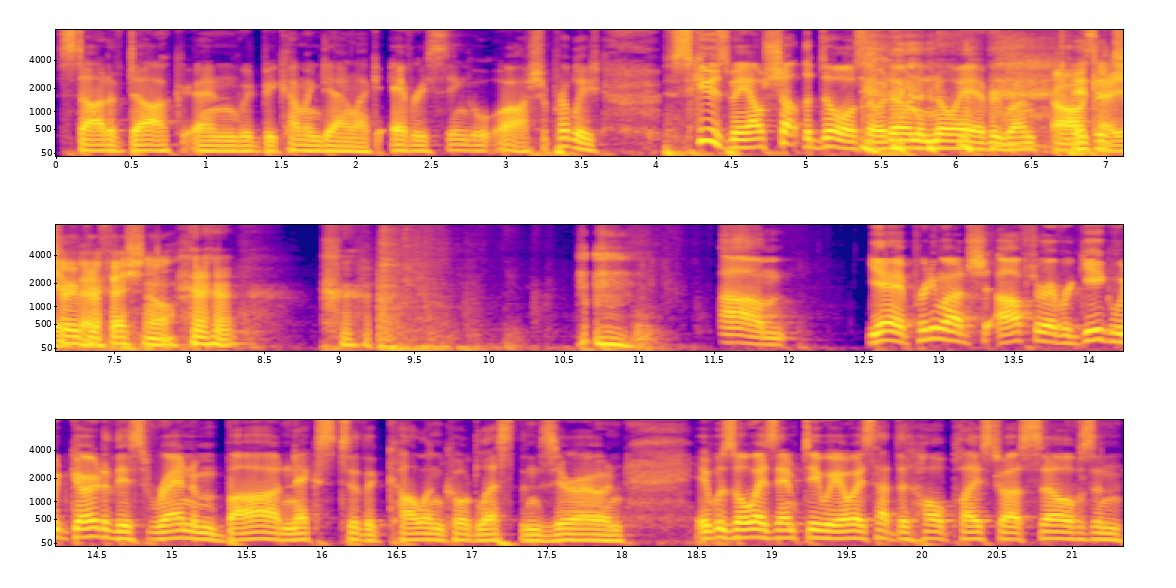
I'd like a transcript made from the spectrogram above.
start of dark, and we'd be coming down like every single. Oh, I should probably. Excuse me, I'll shut the door so I don't annoy everyone. Oh, He's okay, a yeah, true fair. professional. Um, yeah, pretty much after every gig, we'd go to this random bar next to the Cullen called Less Than Zero, and it was always empty. We always had the whole place to ourselves, and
